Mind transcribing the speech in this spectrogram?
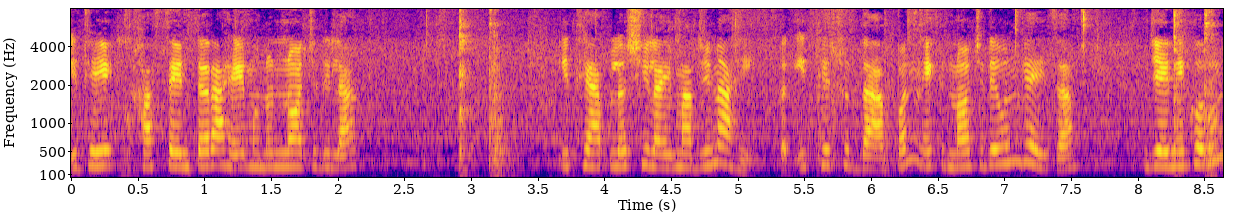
इथे हा सेंटर आहे म्हणून नॉच दिला. इथे आपलं शिलाई मार्जिन आहे. तर इथे सुद्धा आपण एक नॉच देऊन घ्यायचा. जेणेकरून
